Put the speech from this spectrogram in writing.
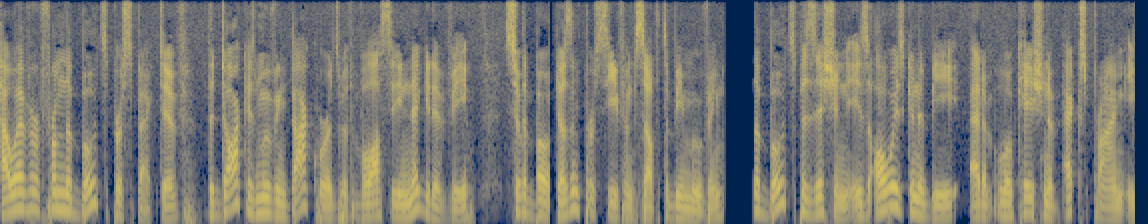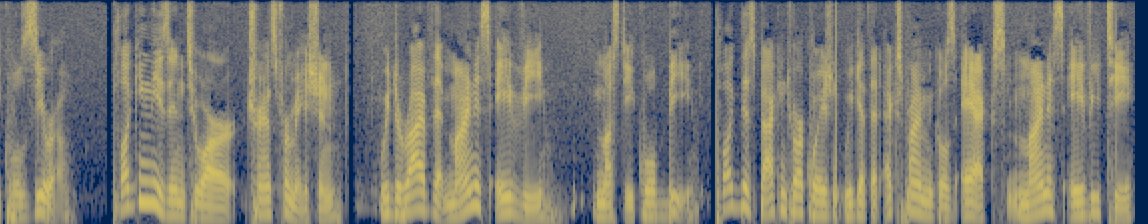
However, from the boat's perspective, the dock is moving backwards with velocity negative v, so the boat doesn't perceive himself to be moving. The boat's position is always going to be at a location of x prime equals 0. Plugging these into our transformation, we derive that minus AV must equal B. Plug this back into our equation, we get that x prime equals ax minus AVT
